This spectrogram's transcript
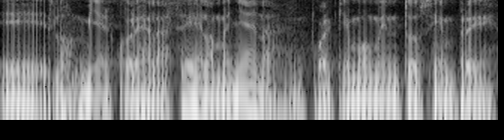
eh, los miércoles a las 6 de la mañana. En cualquier momento siempre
